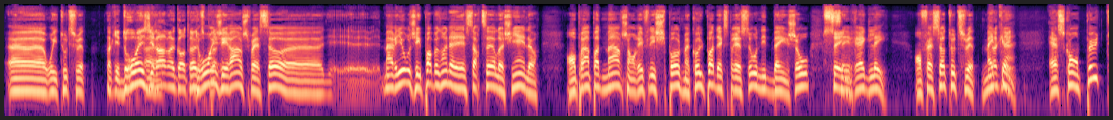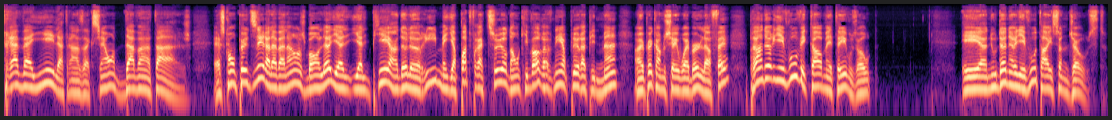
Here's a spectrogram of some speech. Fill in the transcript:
Euh, oui, tout de suite. OK. Drouin, Girard, un contre un. Drouin. Girard, je fais ça. euh, euh, Mario, j'ai pas besoin d'aller sortir le chien, là. On prend pas de marche, on réfléchit pas, je me coule pas d'expresso ni de bain chaud. C'est réglé. On fait ça tout de suite. Maintenant, est-ce qu'on peut travailler la transaction davantage? Est-ce qu'on peut dire à l'Avalanche, bon là, il y a, il y a le pied endolori, mais il n'y a pas de fracture, donc il va revenir plus rapidement, un peu comme chez Weber l'a fait. Prendriez-vous Victor Mété, vous autres? Et euh, nous donneriez-vous Tyson Jost?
